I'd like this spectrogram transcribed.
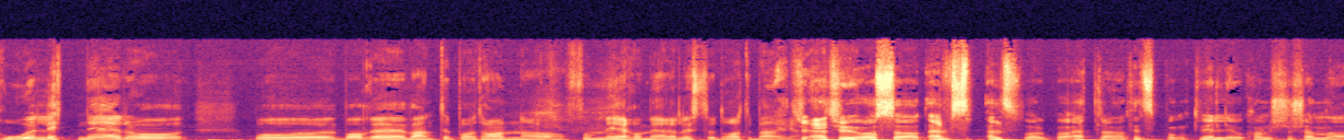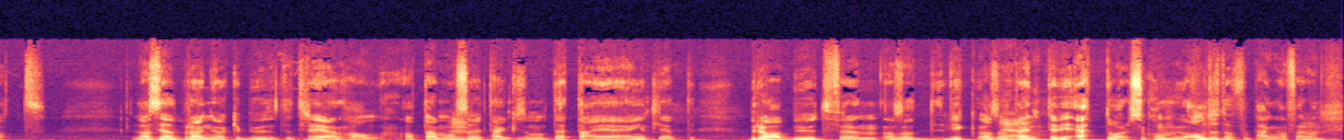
roe litt ned og, og bare vente på at han får mer og mer lyst til å dra til Bergen. Jeg tror jo også at Elfs- Elfsborg på et eller annet tidspunkt vil jo kanskje skjønne at La oss si at Brann øker budet til 3,5. At de også Mm. tenke som at dette er egentlig et bra bud for en Altså, vi, altså Ja. venter vi ett år, så kommer vi jo aldri til å få penger for han. Mm.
